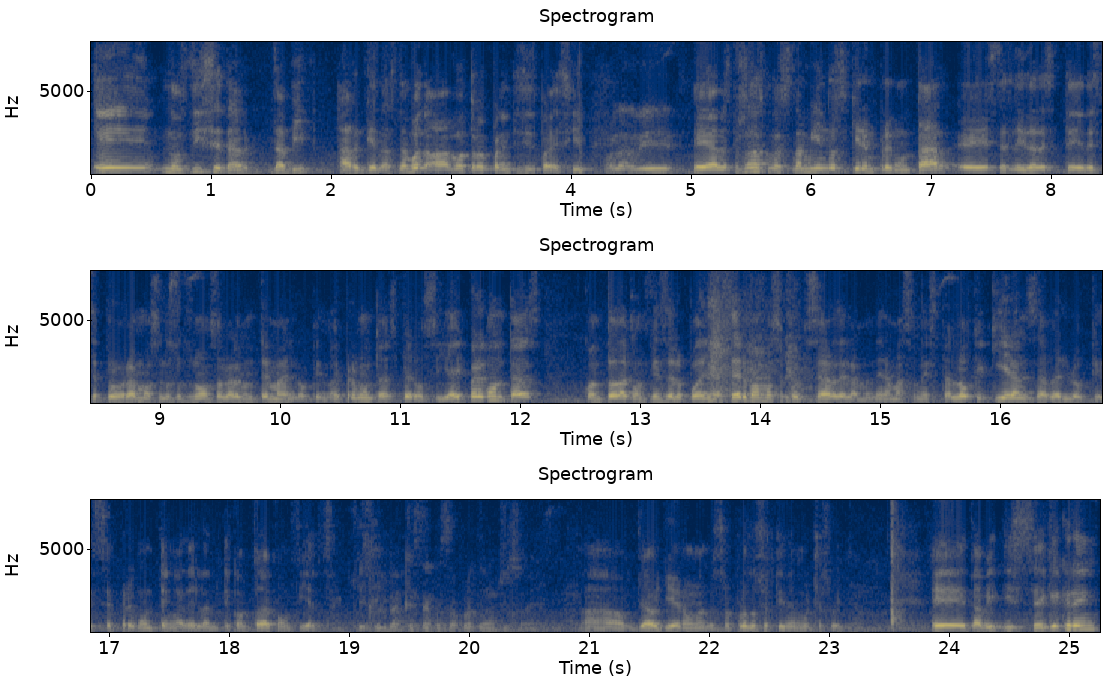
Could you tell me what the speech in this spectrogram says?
Eh, nos dice David Arguedas. Bueno, hago otro paréntesis para decir. Hola David. eh, a las personas que nos están viendo, si quieren preguntar, eh, esta es la idea de este, de este programa. O sea, nosotros vamos a hablar de un tema en lo que no hay preguntas, pero si hay preguntas, con toda confianza lo pueden hacer. Vamos a contestar de la manera más honesta. Lo que quieran saber, lo que se pregunten adelante, con toda confianza. Disculpen que esta cosa tengo mucho sueño. Ah, ya oyeron, a nuestro producer tiene mucho sueño. Eh, David dice, ¿qué creen,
